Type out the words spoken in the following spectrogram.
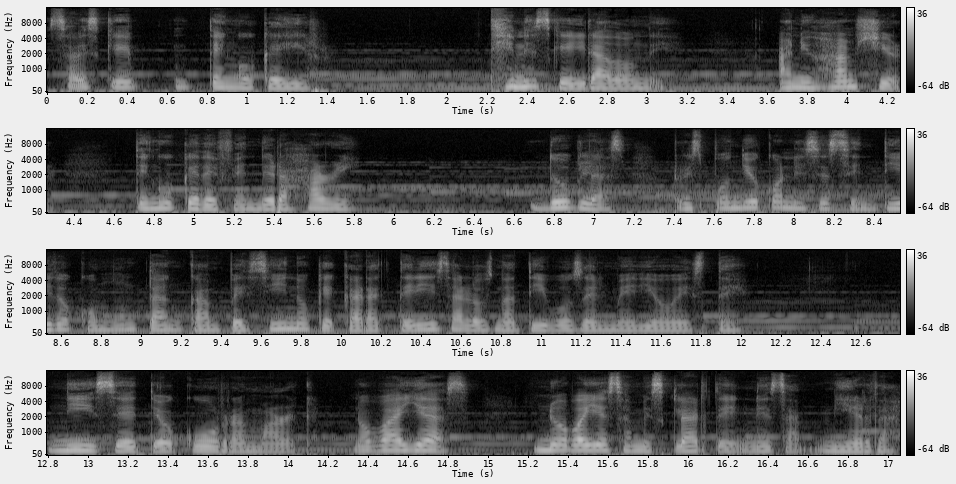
¿Sabes qué? Tengo que ir. ¿Tienes que ir a dónde? A New Hampshire. Tengo que defender a Harry. Douglas respondió con ese sentido común tan campesino que caracteriza a los nativos del medio oeste. Ni se te ocurra, Mark. No vayas. No vayas a mezclarte en esa mierda.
